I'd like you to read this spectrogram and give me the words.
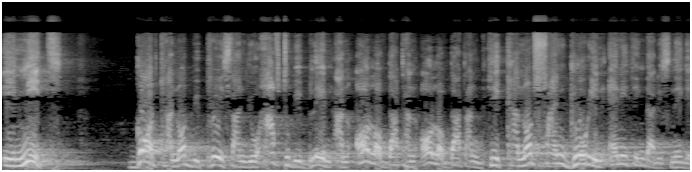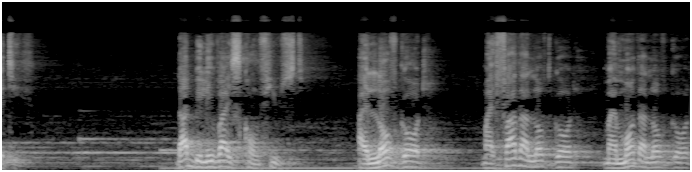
in it, God cannot be praised and you have to be blamed and all of that and all of that and he cannot find glory in anything that is negative. That believer is confused. I love God. My father loved God. My mother loved God,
